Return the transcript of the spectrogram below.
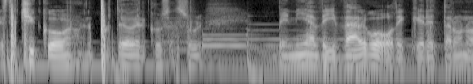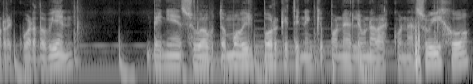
este chico, el portero del Cruz Azul, venía de Hidalgo o de Querétaro, no recuerdo bien. Venía en su automóvil porque tenían que ponerle una vacuna a su hijo.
